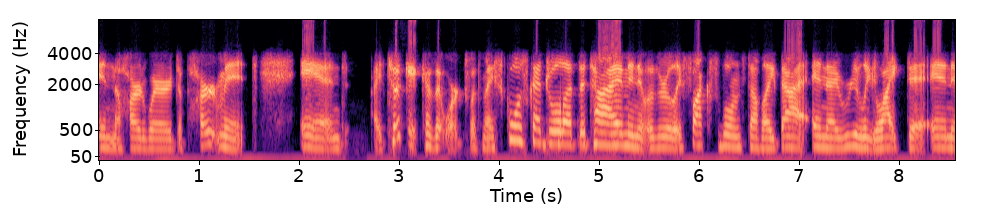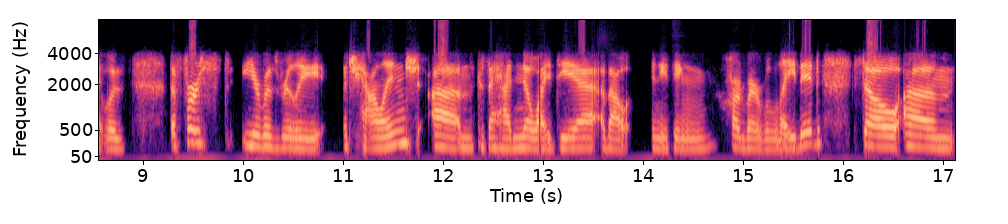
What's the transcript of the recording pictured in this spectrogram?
in the hardware department. And I took it because it worked with my school schedule at the time and it was really flexible and stuff like that. And I really liked it. And it was the first year was really a challenge because um, I had no idea about anything hardware related. So um,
